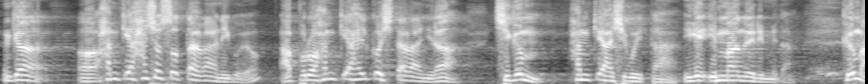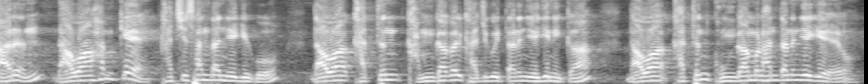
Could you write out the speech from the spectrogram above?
그러니까 어, 함께 하셨었다가 아니고요. 앞으로 함께 할 것이다가 아니라 지금 함께 하시고 있다. 이게 임마누엘입니다. 그 말은 나와 함께 같이 산다는 얘기고 나와 같은 감각을 가지고 있다는 얘기니까 나와 같은 공감을 한다는 얘기예요.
